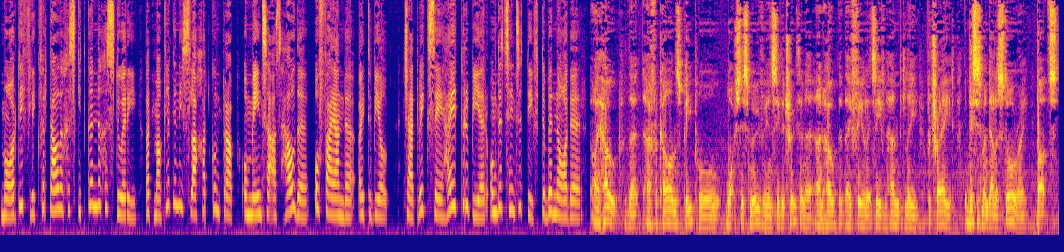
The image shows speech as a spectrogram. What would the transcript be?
Maar die fliek vertel 'n geskiedkundige storie wat maklik in die slaggat kon trap om mense as helde of vyande uit te beeld. Chadwick sê hy het probeer om dit sensitief te benader. I hope that Afrikaans people watch this movie and see the truth in it and hope that they feel it's even-handedly portrayed. This is Mandela's story, but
